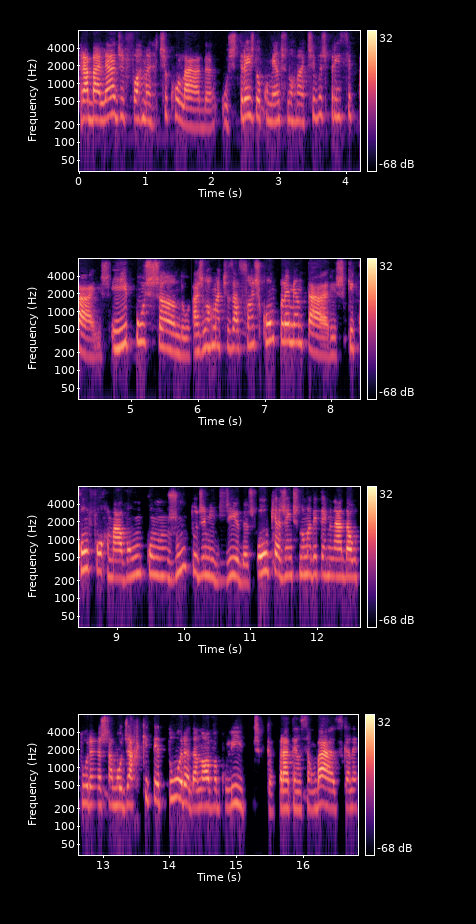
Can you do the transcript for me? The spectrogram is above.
trabalhar de forma articulada os três documentos normativos principais e ir puxando as normatizações complementares que conformavam um conjunto de medidas ou que a gente numa determinada altura chamou de arquitetura da nova política para atenção básica, né?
